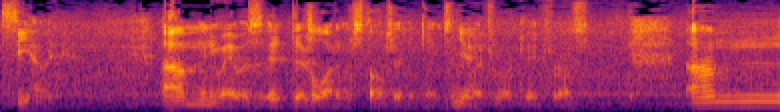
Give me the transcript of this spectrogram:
see how it. Um, Anyway, it was. It, there's a lot of nostalgia in the games in Yeah. the retro arcade for us. Um,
